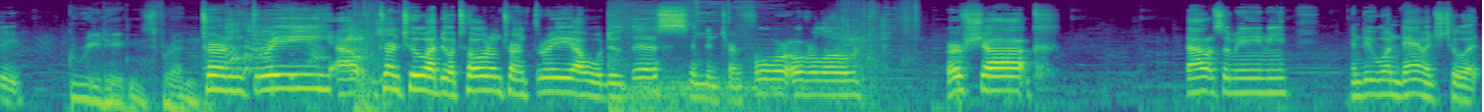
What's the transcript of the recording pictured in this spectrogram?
See. Greetings, friend. Turn three, I'll, turn two, I do a totem. Turn three, I will do this, and then turn four, overload, earth shock, silence a mini, and do one damage to it.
